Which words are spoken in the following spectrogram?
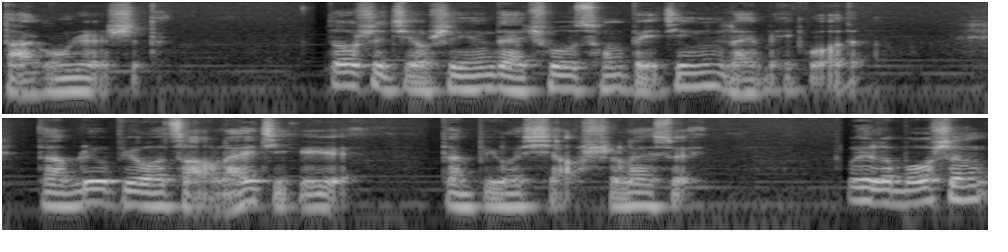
打工认识的，都是九十年代初从北京来美国的。W 比我早来几个月，但比我小十来岁。为了谋生，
